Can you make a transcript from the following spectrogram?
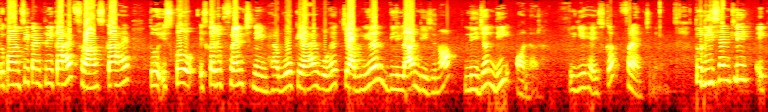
तो कौन सी कंट्री का है? फ्रांस का है। तो इसको, इसका जो फ्रेंच नेम है, वो क्या है? वो है चैवलियर दी ला लीजन ऑफ़ लीजन दी ऑनर तो ये है इसका फ्रेंच नेम तो रिसेंटली एक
